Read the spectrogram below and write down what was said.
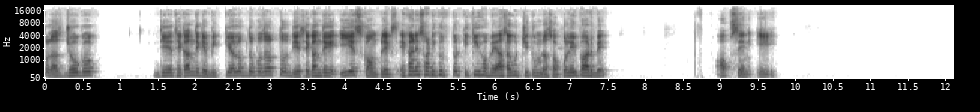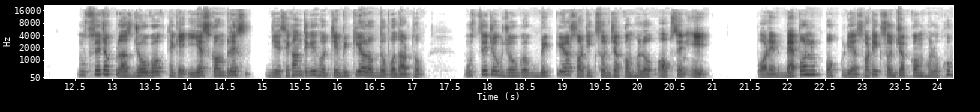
প্লাস যৌগক দিয়ে সেখান থেকে বিক্রিয়ালব্ধ পদার্থ দিয়ে সেখান থেকে ইএস কমপ্লেক্স এখানে সঠিক উত্তরটি কী হবে? আশা করছি তোমরা সকলেই পারবে। অপশন এ উৎসেচক প্লাস যৌগক থেকে ইএস কমপ্লেক্স দিয়ে সেখান থেকে হচ্ছে বিক্রিয়ালব্ধ পদার্থ। উৎসেচক যৌগক বিক্রিয়ার সঠিক সজ্জাক্রম হলো অপশন এ পরের, ব্যাপন প্রক্রিয়া সঠিক সজ্জাক্রম হলো খুব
